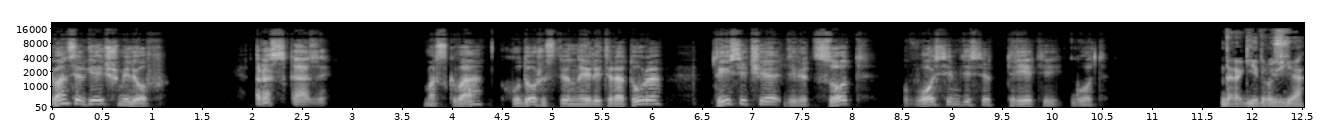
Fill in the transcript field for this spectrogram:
Иван Сергеевич Шмелев. Рассказы. Москва. Художественная литература. 1983 год. Дорогие друзья,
